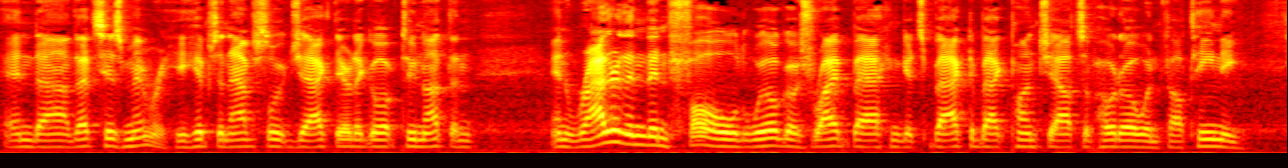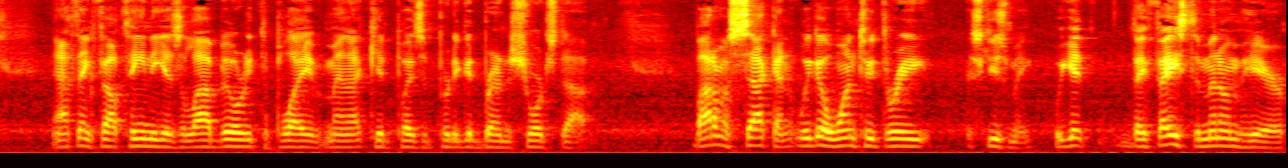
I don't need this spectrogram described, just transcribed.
and uh, that's his memory. He hits an absolute jack there to go up two nothing, and rather than then fold, Will goes right back and gets back-to-back punch-outs of Hodo and Faltini. And I think Faltini is a liability to play, but man, that kid plays a pretty good brand of shortstop. Bottom of second, we go one, two, three. Excuse me. We get they face the minimum here.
